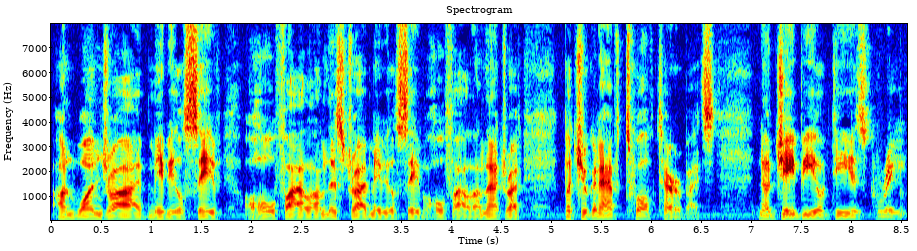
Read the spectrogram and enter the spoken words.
on one drive. Maybe it'll save a whole file on this drive. Maybe it'll save a whole file on that drive. But you're going to have 12 terabytes. Now, JBOD is great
